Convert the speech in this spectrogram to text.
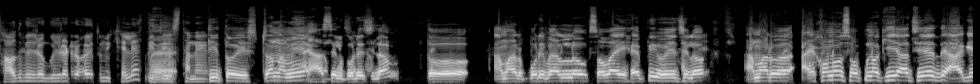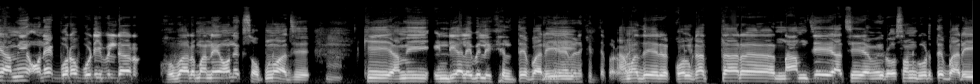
সাউথ গুজরাট গুজরাটের হয়ে তুমি খেলে? তৃতীয় হ্যাঁ, স্থানে তৃতীয় স্থান আমি হাসিল করেছিলাম। তো আমার পরিবার লোক সবাই হ্যাপি হয়েছিল। আমার এখনও স্বপ্ন কি আছে যে আগে আমি অনেক বড় বডি বিল্ডার হবার মানে অনেক স্বপ্ন আছে কি আমি ইন্ডিয়া লেভেলে খেলতে পারি। আমাদের কলকাতার নাম যে আছে আমি রোশন করতে পারি।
